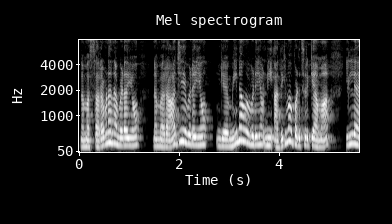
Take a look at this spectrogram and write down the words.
நம்ம சரவணனை விடையும் நம்ம ராஜியை விடையும் இங்கே மீனாவை விடையும் நீ அதிகமாக படிச்சிருக்கியாமா இல்லை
